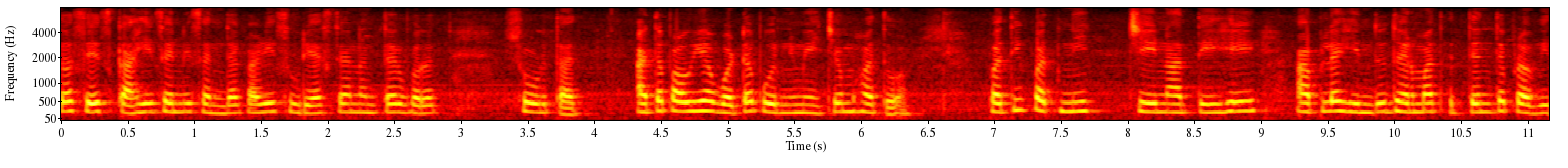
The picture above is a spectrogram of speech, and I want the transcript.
तसेच काही जणी संध्याकाळी सूर्यास्तानंतर व्रत सोडतात. आता पाहूया वटपौर्णिमेचे महत्त्व. पती पत्नीचे नाते हे आपल्या हिंदू धर्मात अत्यंत प्रवि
